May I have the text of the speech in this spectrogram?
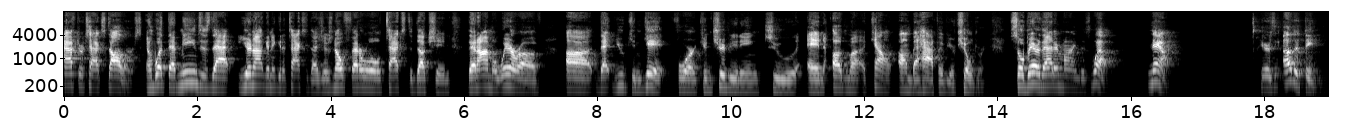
after tax dollars. And what that means is that you're not going to get a tax deduction. There's no federal tax deduction that I'm aware of uh, that you can get for contributing to an UGMA account on behalf of your children. So bear that in mind as well. Now, here's the other thing.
